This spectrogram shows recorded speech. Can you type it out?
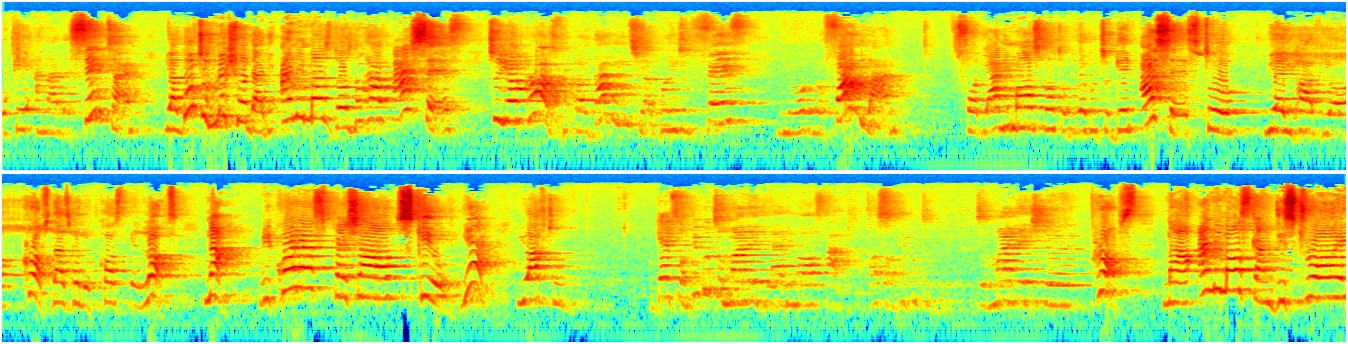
okay, and at the same time, you are going to make sure that the animals does not have access to your crops, because that means you are going to fence, you know, your farmland for the animals not to be able to gain access to where you have your crops. That's going to cost a lot. Now, requires special skill. Yeah, you have to get some people to manage the animals and or some people to, to manage the crops. Now, animals can destroy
